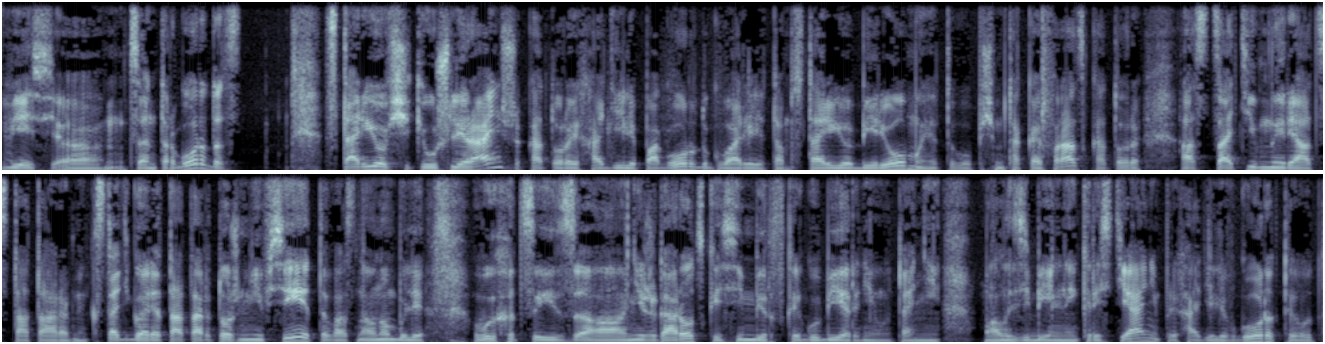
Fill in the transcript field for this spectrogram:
весь э, центр города, старьевщики ушли раньше, которые ходили по городу, говорили там старье берем, и это, в общем, такая фраза, которая ассоциативный ряд с татарами. Кстати говоря, татары тоже не все, это в основном были выходцы из а, Нижегородской, Симбирской губернии, вот они малоземельные крестьяне, приходили в город, и вот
